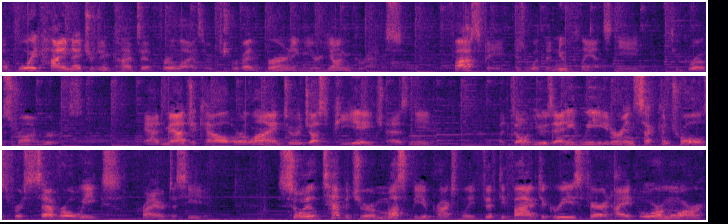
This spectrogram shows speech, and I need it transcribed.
Avoid high nitrogen content fertilizer to prevent burning your young grass. Phosphate is what the new plants need to grow strong roots. Add Mag-I-Cal or lime to adjust pH as needed. But don't use any weed or insect controls for several weeks prior to seeding. Soil temperature must be approximately 55 degrees Fahrenheit or more,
